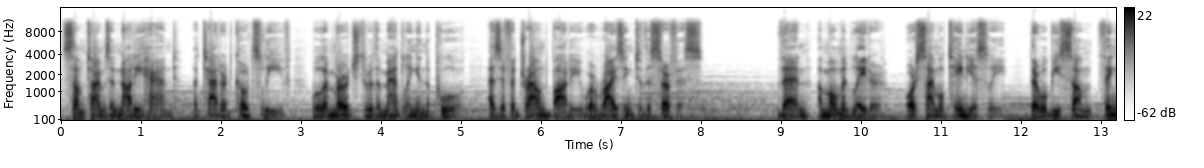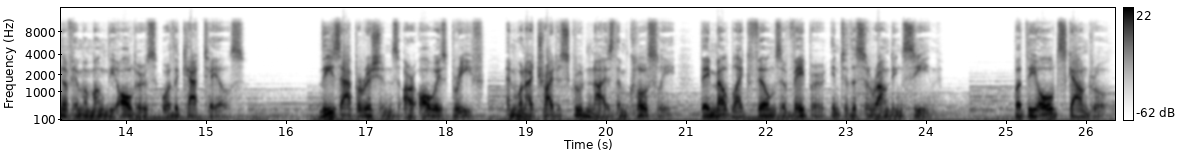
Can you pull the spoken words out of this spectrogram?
Sometimes a knotty hand, a tattered coat sleeve, will emerge through the mantling in the pool, as if a drowned body were rising to the surface. Then, a moment later, or simultaneously, there will be some thing of him among the alders or the cattails. These apparitions are always brief, and when I try to scrutinize them closely, they melt like films of vapor into the surrounding scene. But the old scoundrel,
